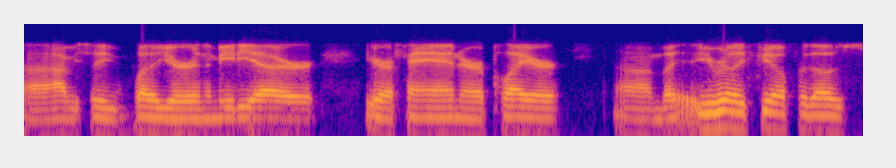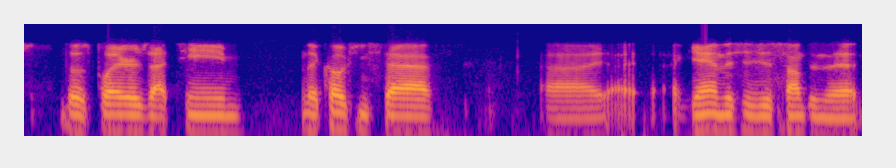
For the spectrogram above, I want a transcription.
uh, obviously, whether you're in the media or you're a fan or a player, um, but you really feel for those those players, that team, the coaching staff. Uh, again, this is just something that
